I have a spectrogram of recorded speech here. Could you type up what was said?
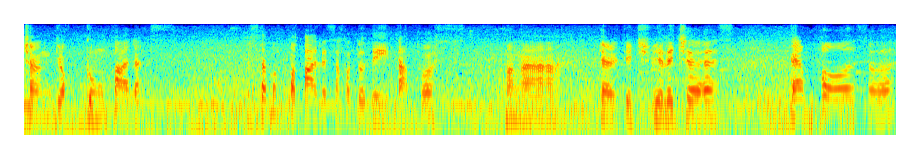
Changgyeokgung Palace. Basta magpapalas ako today tapos mga heritage villages, temples, so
